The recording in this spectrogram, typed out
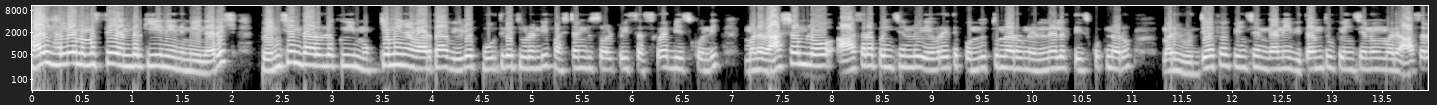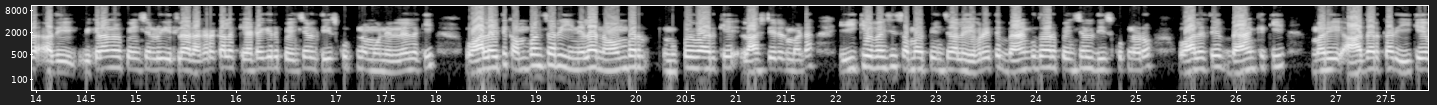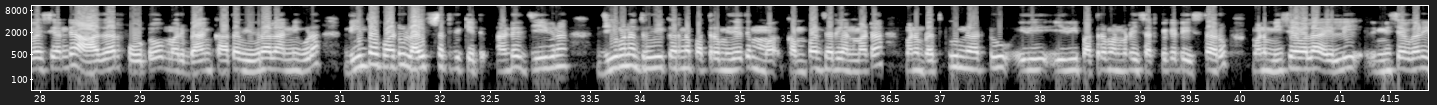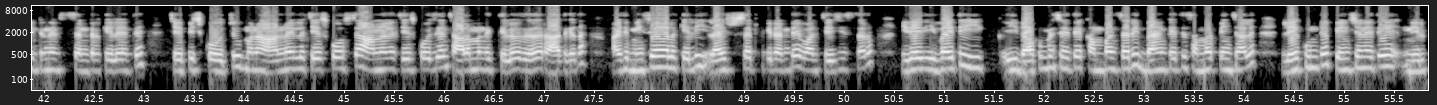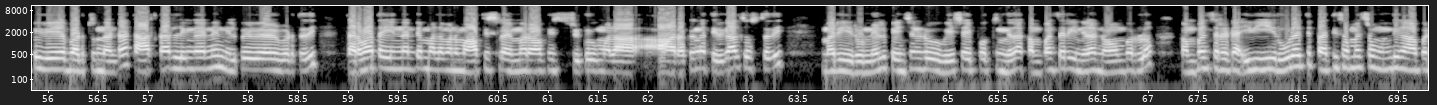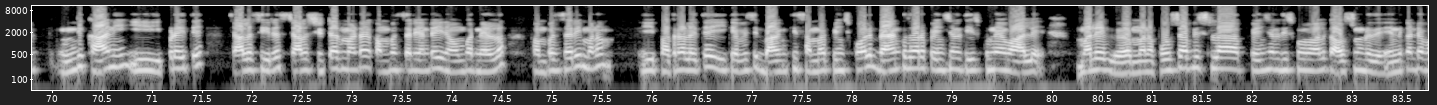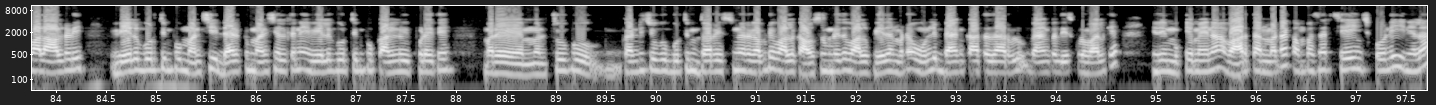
Hi hello నమస్తే అందరికీ. నేను మీ నరేష్. పెన్షన్దారులకు ఈ ముఖ్యమైన వార్త వీడియో పూర్తిగా చూడండి. ఫస్ట్ టైం చూసుకోవాలి ప్లీజ్ సబ్స్క్రైబ్ చేసుకోండి. మన రాష్ట్రంలో ఆసరా పెన్షన్లు ఎవరైతే పొందుతున్నారో నెల నెలకు తీసుకుంటున్నారో మరి వృద్ధాప్య పెన్షన్ కానీ వితంతు పెన్షన్ మరి ఆసరా అది వికలాంగుల పెన్షన్లు ఇట్లా రకరకాల కేటగిరీ పెన్షన్లు తీసుకుంటున్నాము నెల నెలకి. వాళ్ళైతే కంపల్సరీ ఈ నెల నవంబర్ ముప్పై వారికే లాస్ట్ డేట్ అనమాట ఈ కేవైసీ సమర్పించాలి. ఎవరైతే బ్యాంకు ద్వారా పెన్షన్లు తీసుకుంటున్నారో వాళ్ళైతే బ్యాంక్కి మరి ఆధార్ కార్డ్ ఈ కేవైసీ అంటే ఆధార్ ఫోటో మరి బ్యాంక్ ఖాతా వివరాలు అన్ని కూడా దీంతో పాటు లైఫ్ సర్టిఫికేట్ అంటే జీవన జీవన ధృవీకరణ పత్రం ఇదైతే కంపల్సరీ అన్నమాట. మనం బ్రతుకున్నట్టు ఇది ఇది పత్రం అన్నమాట ఈ సర్టిఫికేట్ ఇస్తారు. మనం మీ సేవలో వెళ్ళి మీ సేవ కానీ ఇంటర్నెట్ సెంటర్కి వెళ్ళి అయితే చేపించుకోవచ్చు. మనం ఆన్లైన్లో చేసుకోవస్తే ఆన్లైన్లో చేసుకోవచ్చు కానీ చాలా మందికి తెలియదు కదా రాదు కదా. అయితే మీ సేవలకు వెళ్ళి లైఫ్ సర్టిఫికేట్ అంటే వాళ్ళు చేసిస్తారు. ఇదే ఇవైతే ఈ ఈ డాక్యుమెంట్స్ అయితే కంపల్సరీ బ్యాంక్ అయితే సమర్పించాలి. లేకుంటే పెన్షన్ అయితే నిలిపివేయబడుతుందంట. తాత్కాలికంగానే నిలిపివేయబడుతుంది. తర్వాత ఏంటంటే మళ్ళీ మనం ఆఫీస్లో ఎంఆర్ ఆఫీస్ చుట్టూ మళ్ళీ ఆ రకంగా తిరగాల్సి వస్తుంది. మరి రెండు నెలలు పెన్షన్ వేస్ట్ అయిపోతుంది కదా కంపల్సరీ ఈ నెల నవంబర్లో కంపల్సరీ ఇది ఈ రూల్ అయితే ప్రతి సంవత్సరం ఉంది కాబట్టి ఉంది కానీ ఈ ఇప్పుడైతే చాలా సీరియస్ చాలా స్ట్రిక్ట్ అనమాట కంపల్సరీ అంటే ఈ నవంబర్ నెలలో కంపల్సరీ మనం ఈ పత్రాలు అయితే ఈ కేవైసీ బ్యాంక్కి సమర్పించుకోవాలి. బ్యాంకు ద్వారా పెన్షన్ తీసుకునే వాళ్ళే. మరి మన పోస్ట్ ఆఫీస్ లా పెన్షన్ తీసుకునే వాళ్ళకి అవసరం లేదు ఎందుకంటే వాళ్ళు ఆల్రెడీ వేలు గుర్తింపు మనిషి డైరెక్ట్ మనిషి వెళ్తేనే వేలు గుర్తింపు కళ్ళు ఇప్పుడైతే మరి మరి చూపు కంటి చూపు గుర్తింపు ద్వారా ఇస్తున్నారు కాబట్టి వాళ్ళకి అవసరం లేదు. వాళ్ళకి లేదనమాట ఓన్లీ బ్యాంక్ ఖాతాదారులు బ్యాంకులు తీసుకున్న తీసుకునే వాళ్ళకి ఇది ముఖ్యమైన వార్త అన్నమాట. కంపల్సరీ చేయించుకోండి ఈ నెల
